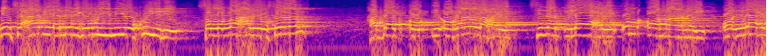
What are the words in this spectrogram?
nin saxaabiyaa nebiga u yimi oo ku yidhi sala allahu calayh wasalam haddaad i ogaan lahayd sidaan ilaahay u ammaanay oo ilaahay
